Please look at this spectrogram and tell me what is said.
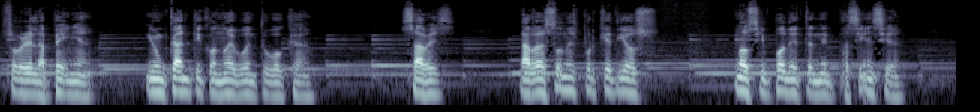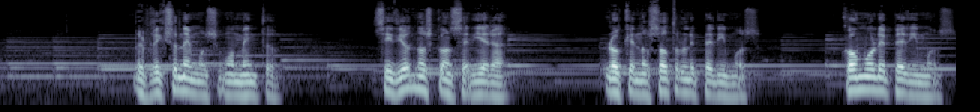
sobre la peña y un cántico nuevo en tu boca. ¿Sabes? La razón es porque Dios nos impone tener paciencia. Reflexionemos un momento. Si Dios nos concediera lo que nosotros le pedimos, ¿cómo le pedimos?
